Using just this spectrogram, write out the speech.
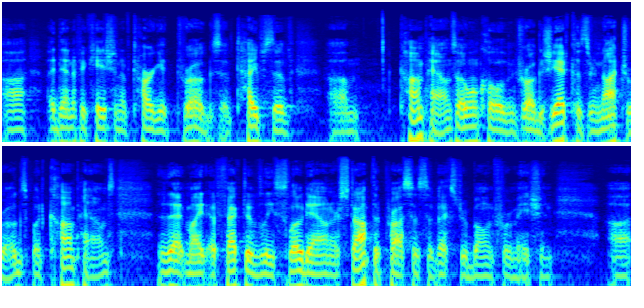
uh, identification of target drugs, of types of um, compounds. I won't call them drugs yet because they're not drugs, but compounds that might effectively slow down or stop the process of extra bone formation. Uh,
